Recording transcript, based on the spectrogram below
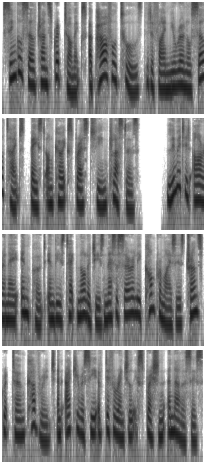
Single cell transcriptomics are powerful tools that define neuronal cell types based on co expressed gene clusters. Limited RNA input in these technologies necessarily compromises transcriptome coverage and accuracy of differential expression analysis.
